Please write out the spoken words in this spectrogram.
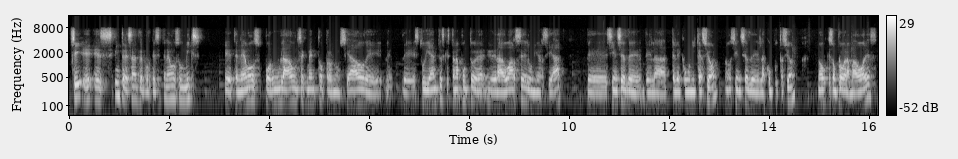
Sí, e- es interesante porque sí tenemos un mix. Eh, tenemos por un lado un segmento pronunciado de, de- de estudiantes que están a punto de graduarse de la universidad de ciencias de, de la telecomunicación, ¿no? ciencias de la computación, ¿no? que son programadores,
